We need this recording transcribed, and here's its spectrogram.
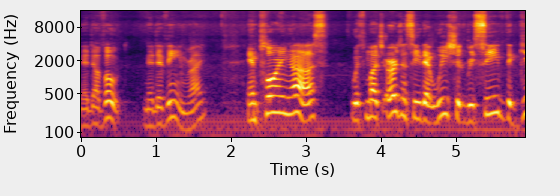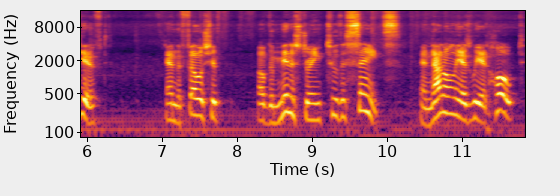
Nedavot, Nedavim, right? Imploring us with much urgency that we should receive the gift and the fellowship of the ministering to the saints. And not only as we had hoped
